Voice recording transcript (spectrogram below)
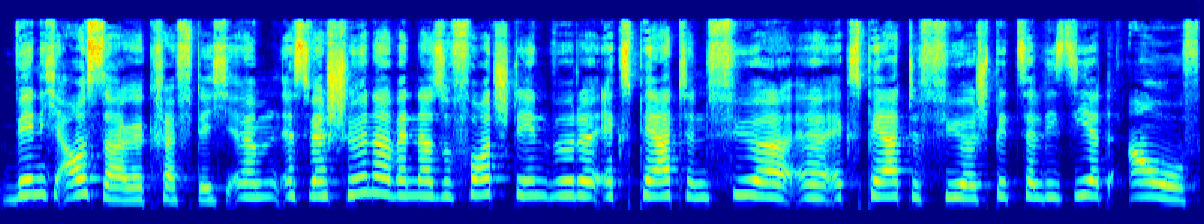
wenig aussagekräftig. Ähm, es wäre schöner, wenn da sofort stehen würde, Expertin für, äh, Experte für, spezialisiert auf,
